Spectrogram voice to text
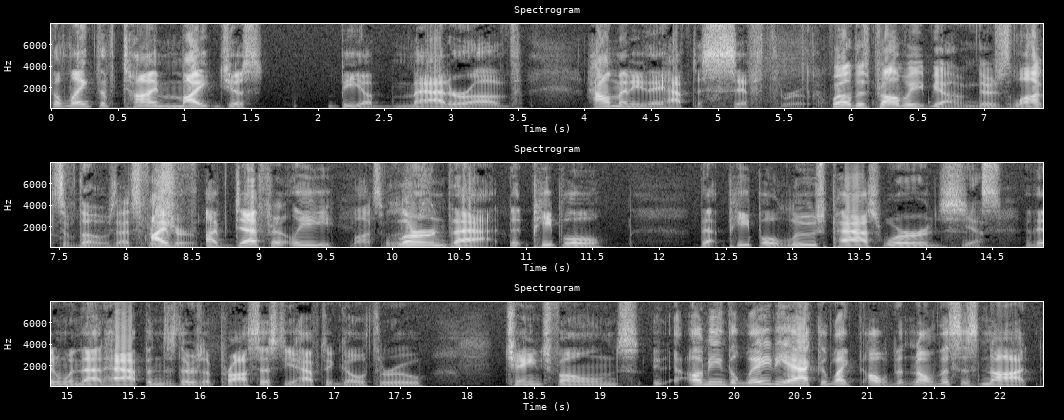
the length of time might just be a matter of how many they have to sift through. Well, there's probably yeah. There's lots of those. That's for I've, sure. I've definitely Lots of learned that that people that people lose passwords. Yes. And then when that happens, there's a process you have to go through, change phones. I mean, the lady acted like, oh th- no, this is not,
